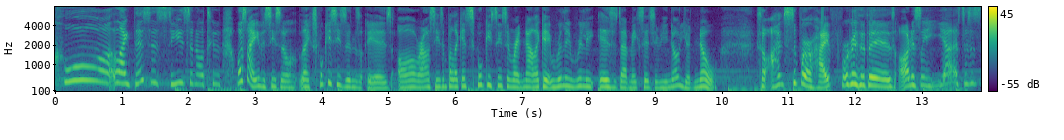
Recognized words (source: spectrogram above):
cool. Like, this is seasonal too. Well, it's not even seasonal. Like, spooky season is all around season, but like, it's spooky season right now. Like, it really, really is. If that makes sense. If you know, you know. So I'm super hyped for this. Honestly, yes, this is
